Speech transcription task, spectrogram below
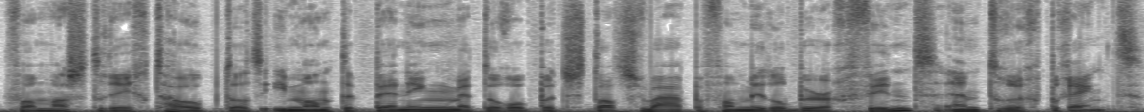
Van Maastricht hoopt dat iemand de penning met erop het stadswapen van Middelburg vindt en terugbrengt.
